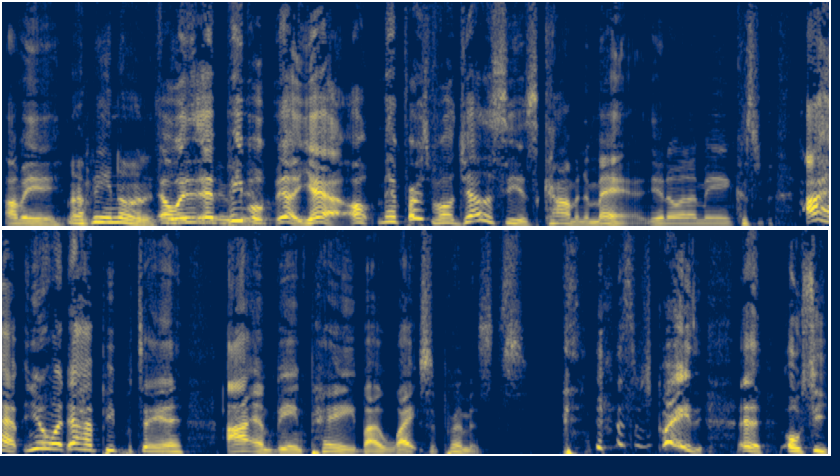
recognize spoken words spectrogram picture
I mean, I'm being honest. Oh, it, it- people, yeah, yeah. Oh, man, first of all, jealousy is common to man. You know what I mean? Because I have, you know what? I have people saying I am being paid by white supremacists. this is crazy. Uh, oh, see,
